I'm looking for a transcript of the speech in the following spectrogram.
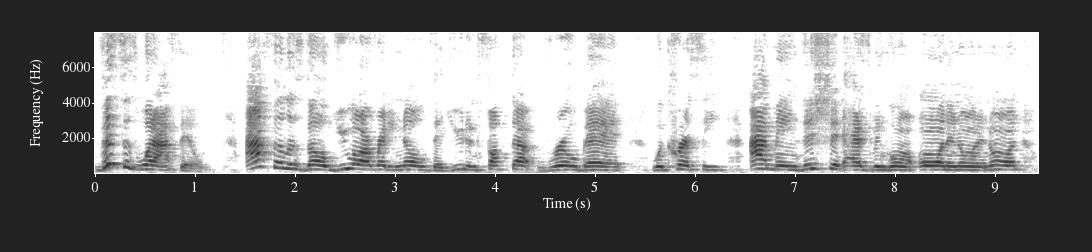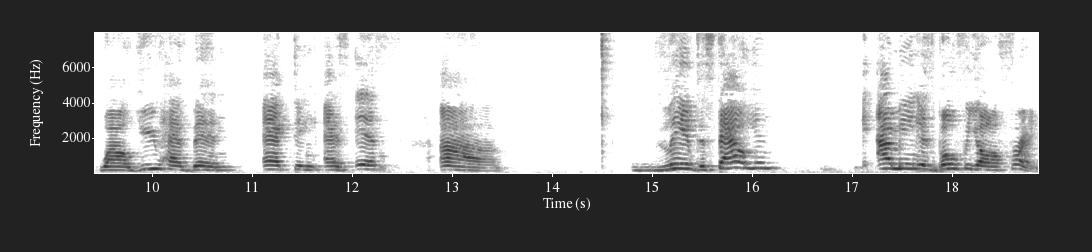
This is what I feel. I feel as though you already know that you done fucked up real bad with Chrissy. I mean, this shit has been going on and on and on while you have been acting as if uh Liv the Stallion. I mean, it's both of y'all friend.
